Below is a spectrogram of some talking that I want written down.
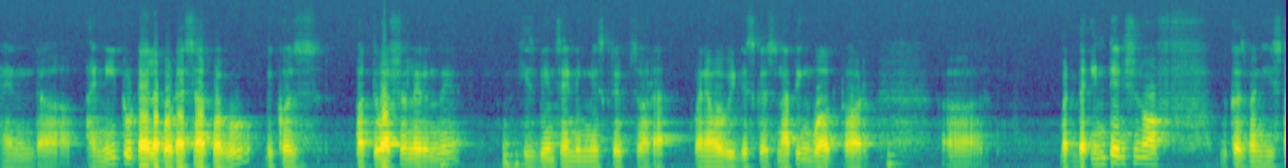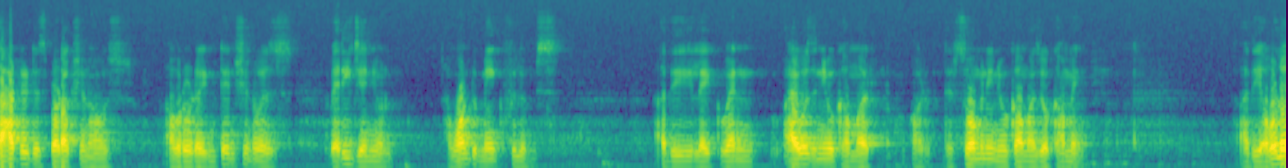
And uh, I need to tell about S.R. Prabhu because பத்து years இருந்து he's been sending me scripts or uh, whenever we discuss nothing worked or uh, but the intention of because when he started his production house our intention was very genuine. I want to make films. adi like when i was a newcomer or there's so many newcomers who are coming adi avalo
